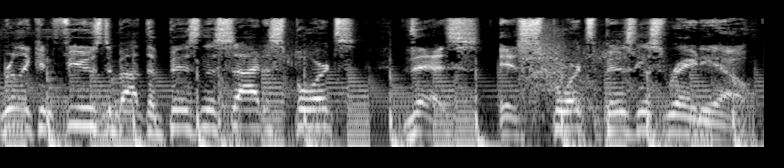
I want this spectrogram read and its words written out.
Really confused about the business side of sports? This is Sports Business Radio.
